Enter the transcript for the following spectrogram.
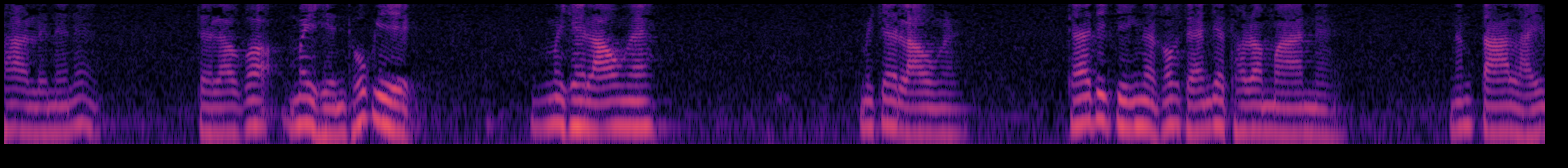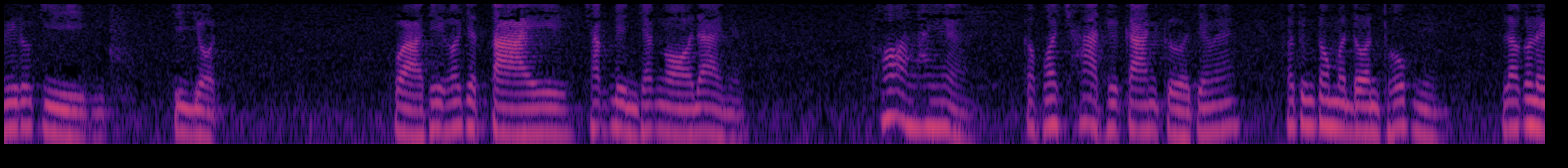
พลาดเลยนะเนี่ยแต่เราก็ไม่เห็นทุกข์อีก ไม่ใช่เราไง ไม่ใช่เราไง แท้ที่จริงเนี่ยเขาแสนจะทรมานเนี่ย น้ำตาไหลไม่รู้กี่กี่หยด กว่าที่เขาจะตายชักดินชักงอได้เนี่ย เพราะอะไรอะ ก็เพราะชาติคือการเกิดใช่ไหมเขาถึงต้องมาโดนทุบเนี่ย แล้วก็เลย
